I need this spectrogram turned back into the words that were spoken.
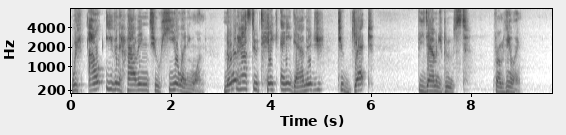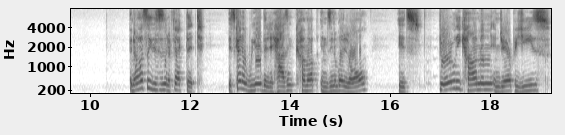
without even having to heal anyone. No one has to take any damage to get the damage boost from healing. And honestly, this is an effect that it's kind of weird that it hasn't come up in Xenoblade at all. It's fairly common in JRPGs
